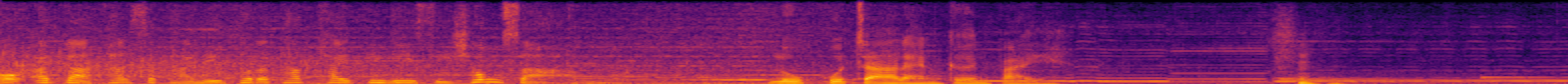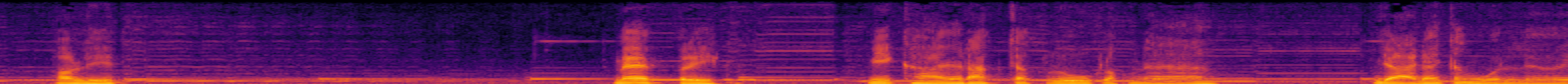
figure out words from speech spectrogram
ออกอากาศทางสถานีโทรทัศน์ไทยทีวีสีช่อง3ลูกพูดจาแรงเกินไป พ่อฤทธิ์แม่ปริก มิใครรักจากลูกหรอกนะ อย่าได้กังวลเลย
